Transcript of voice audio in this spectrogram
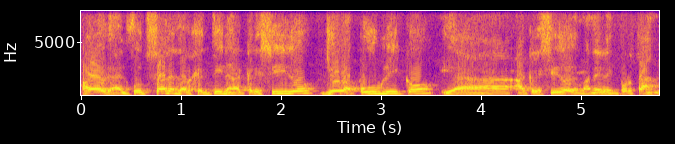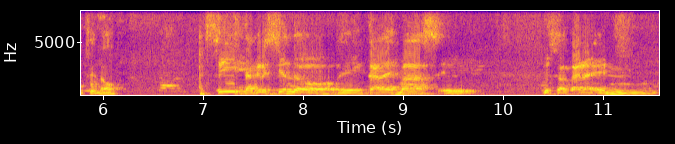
Ahora, el futsal en la Argentina ha crecido, lleva público y ha, crecido de manera importante, ¿no? Sí, está creciendo eh, cada vez más. Eh, incluso acá en,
